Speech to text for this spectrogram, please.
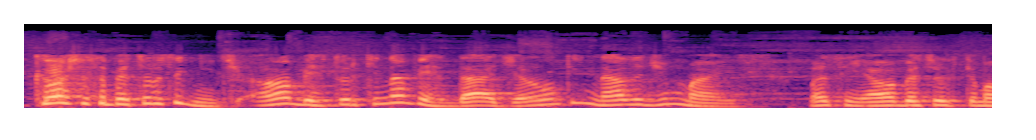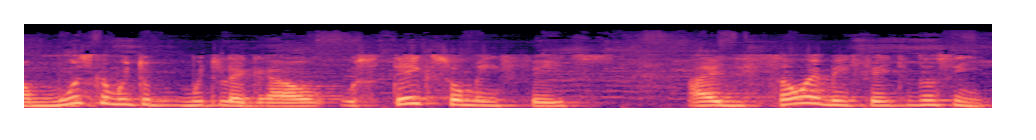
O que eu acho dessa abertura é o seguinte, é uma abertura que na verdade ela não tem nada demais. Mas assim, é uma abertura que tem uma música muito, muito legal, os takes são bem feitos, a edição é bem feita, então assim,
